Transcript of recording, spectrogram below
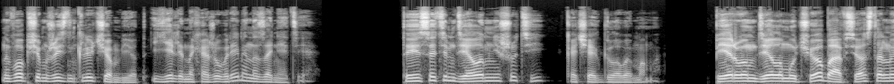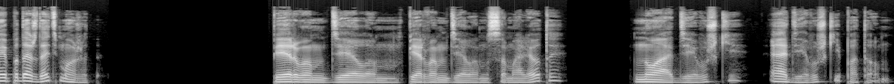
В общем, жизнь ключом бьет, еле нахожу время на занятия. «Ты с этим делом не шути», — качает головой мама. Первым делом учеба, а все остальное подождать может. Первым делом, первым делом самолеты, ну а девушки, а девушки потом.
